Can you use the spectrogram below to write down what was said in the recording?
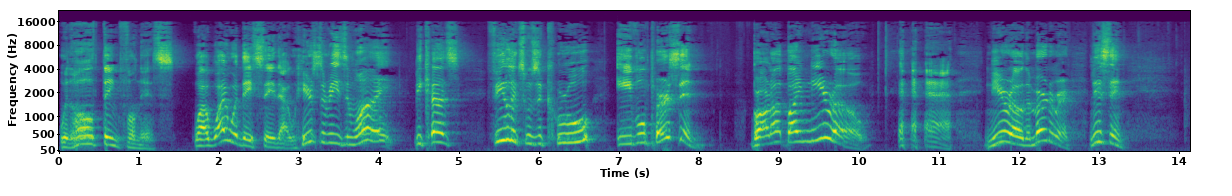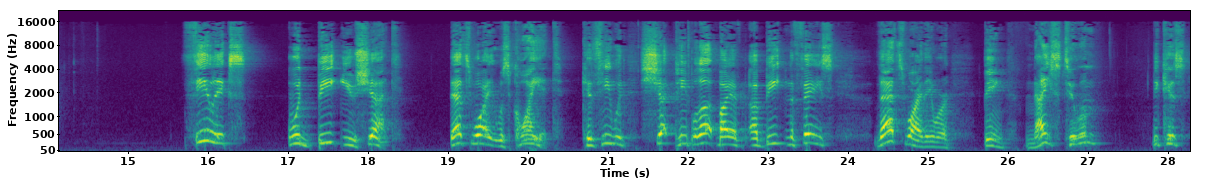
with all thankfulness. Why, why would they say that? Here's the reason why. Because Felix was a cruel, evil person brought up by Nero. Nero, the murderer. Listen, Felix would beat you shut. That's why it was quiet, because he would shut people up by a, a beat in the face. That's why they were being nice to him, because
